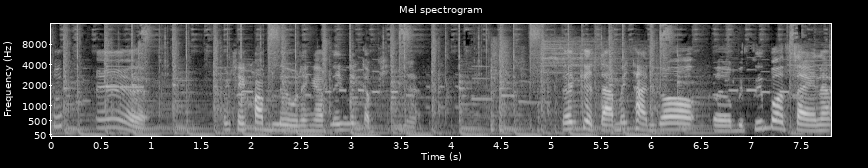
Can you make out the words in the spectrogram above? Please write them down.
ปุ๊บอ่าต้องใช้ความเร็วนะครับเล่นเล่นกับพี่นะถ้าเกิดตามไม่ทันก็เออไปซื้อบอลไซนะ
